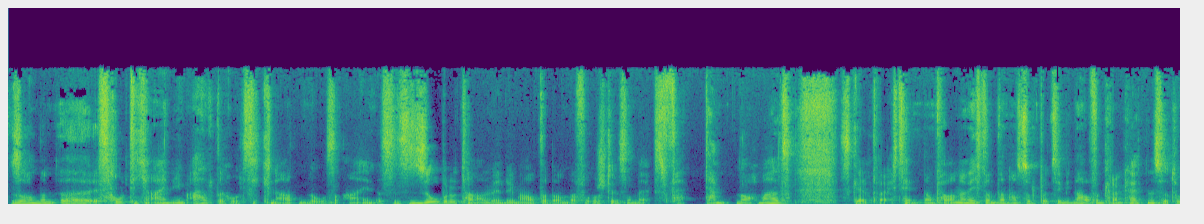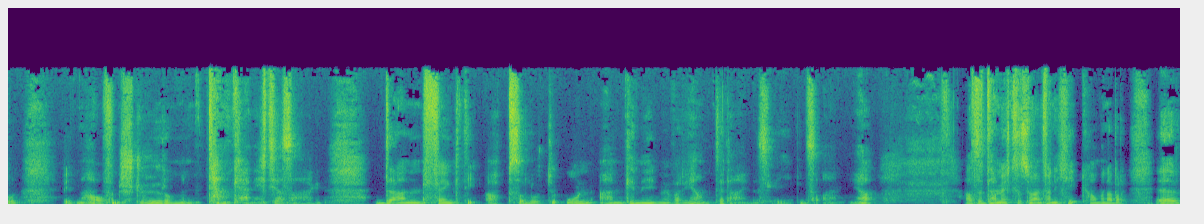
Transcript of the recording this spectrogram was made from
sondern äh, es holt dich ein, im Alter holt sich gnadenlos ein. Das ist so brutal, wenn du im Alter dann davor stehst und merkst, verdammt nochmals, das Geld reicht hinten und vorne nicht und dann hast du plötzlich mit einem Haufen Krankheiten zu tun, mit einem Haufen Störungen, dann kann ich dir sagen, dann fängt die absolute unangenehme Variante deines Lebens an, ja. Also da möchtest du einfach nicht hinkommen, aber äh,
